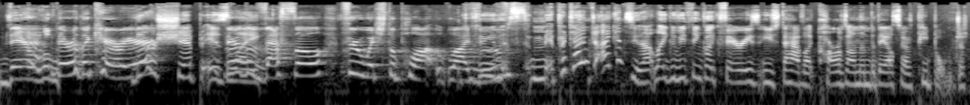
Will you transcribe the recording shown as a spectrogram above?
their little they're the carrier. their ship is They're like the vessel through which the plot line through moves. potential. I can see that. Like if you think like ferries used to have like cars on them, but they also have people, just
